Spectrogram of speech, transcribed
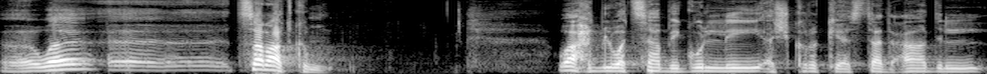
واتصالاتكم واحد بالواتساب يقول لي أشكرك يا أستاذ عادل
